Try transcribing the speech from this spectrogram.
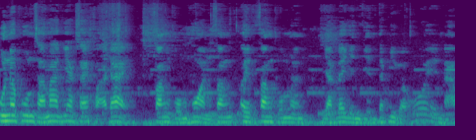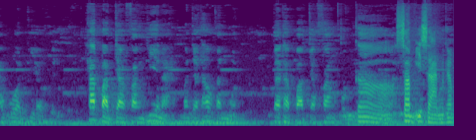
อุณหภูมิสามารถแยกซ้ายขวาได้ ฟังผมห้อนฟังเอ้ยฟังผมมันอยากได้เย็นๆแต่พี่แบบโอ้ยหนาวปวดพี่เอาขึ้นถ้าปรับจากฝั่งพี่นะมันจะเท่ากันหมด แต่ถ้าปรับจากฝั่งผมก็ซับอีสานครับ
